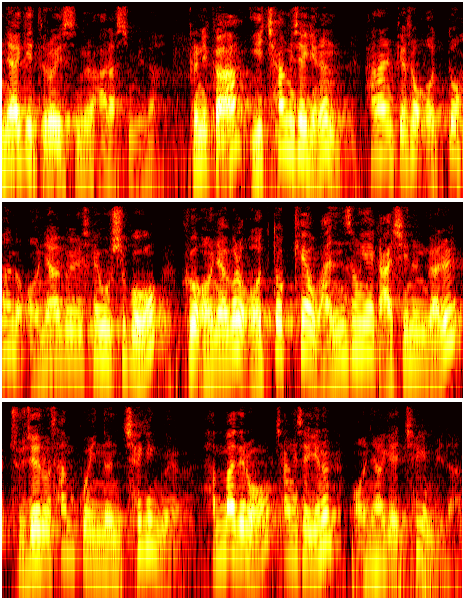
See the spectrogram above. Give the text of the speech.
언약이 들어있음을 알았습니다. 그러니까 이 창세기는 하나님께서 어떠한 언약을 세우시고 그 언약을 어떻게 완성해 가시는가를 주제로 삼고 있는 책인 거예요. 한마디로 창세기는 언약의 책입니다.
